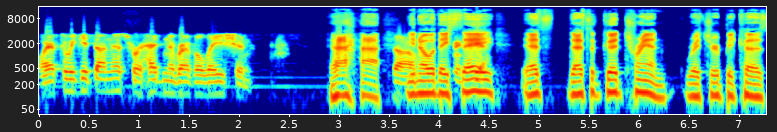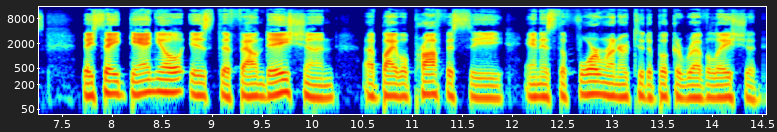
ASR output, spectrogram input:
Well, after we get done this, we're heading to Revelation. So, you know they yeah. say that's that's a good trend, Richard, because they say Daniel is the foundation of Bible prophecy and is the forerunner to the book of Revelation.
